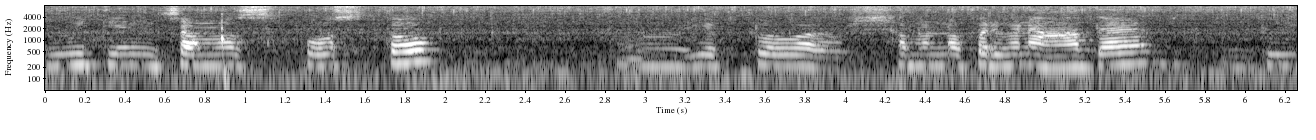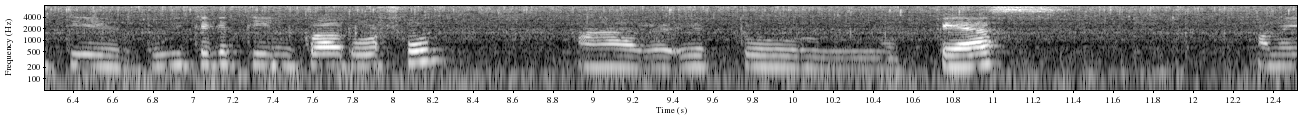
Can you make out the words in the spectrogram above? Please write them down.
দুই তিন চামচ পোস্ত একটু সামান্য পরিমাণে আদা দুই দুই থেকে তিন কোয়া রসুন আর একটু পেঁয়াজ। আমি,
